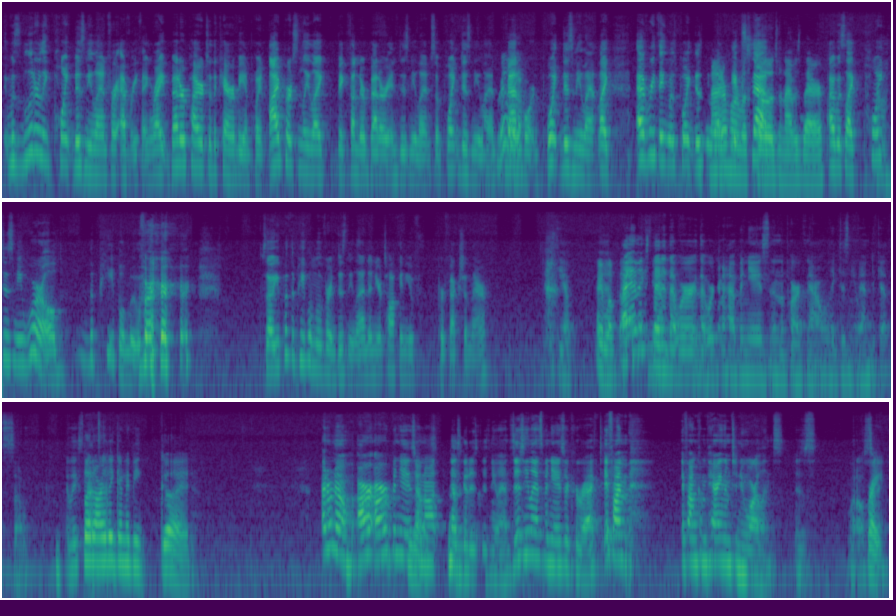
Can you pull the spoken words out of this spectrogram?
it was literally point Disneyland for everything, right? Better Pirates of the Caribbean point. I personally like Big Thunder better in Disneyland. So point Disneyland. Really? Matterhorn, point Disneyland. Like everything was point Disneyland. Matterhorn was closed when I was there. I was like, Point ah. Disney World, the people mover. so you put the people mover in Disneyland and you're talking you've perfection there. Yep. I love that. I am excited that we're that we're gonna have beignets in the park now, like Disneyland gets. So, at least. But are com- they going to be good? I don't know. Our our beignets knows? are not as good as Disneyland's. Disneyland's beignets are correct. If I'm if I'm comparing them to New Orleans, is what I'll. Right.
